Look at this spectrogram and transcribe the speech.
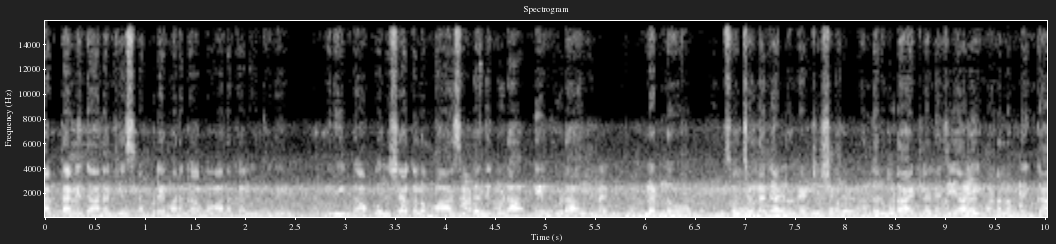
రక్తాన్ని దానం చేసినప్పుడే మనకు ఆ భావన కలుగుతుంది. ఇది మా పోలీస్ శాఖలో మా సిబ్బంది కూడా మేము కూడా బ్లడ్ను స్వచ్ఛందంగా డొనేట్ చేసినాం. అందరూ కూడా ఇట్లనే చేయాలి. ఈ మండలంలో ఇంకా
